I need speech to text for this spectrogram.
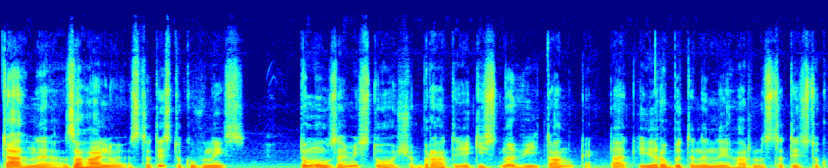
тягне загальну статистику вниз. Тому замість того, щоб брати якісь нові танки, так, і робити на них гарну статистику,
